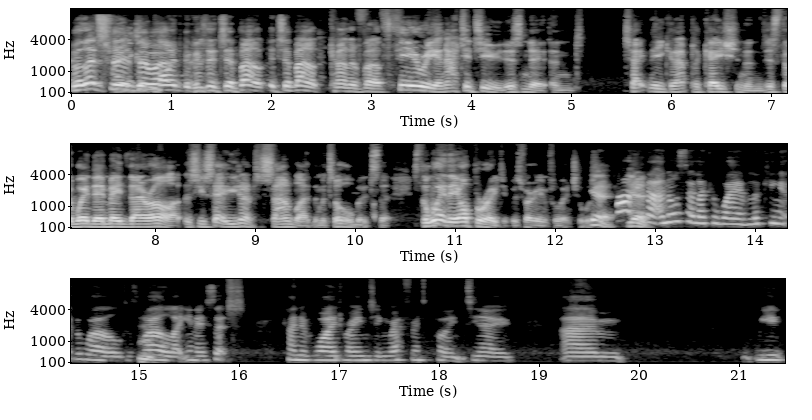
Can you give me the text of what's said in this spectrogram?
Well, that's a really good uh, point because it's about it's about kind of uh, theory and attitude, isn't it? And technique and application, and just the way they made their art. As you say, you don't have to sound like them at all, but it's the it's the way they operated was very influential. Wasn't Yeah, it? yeah. that and also like a way of looking at the world as Mm. well like you know such kind of wide ranging reference points you know um you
